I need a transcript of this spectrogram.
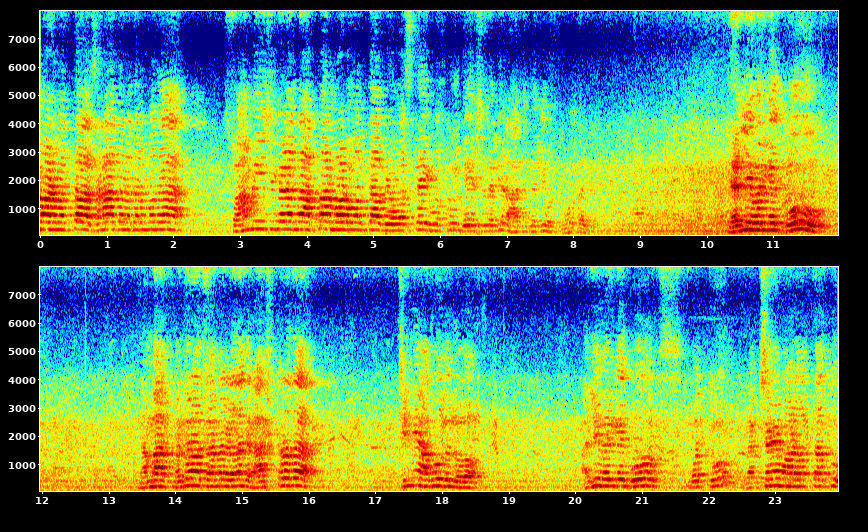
ಮಾಡುವಂತ ಸನಾತನ ಧರ್ಮದ ಸ್ವಾಮೀಜಿಗಳನ್ನ ಅಪಮಾನ ಮಾಡುವಂತ ವ್ಯವಸ್ಥೆ ಇವತ್ತು ದೇಶದಲ್ಲಿ, ರಾಜ್ಯದಲ್ಲಿ ಇವತ್ತು ನೋಡ್ತಾ ಇದೆ. ಎಲ್ಲಿವರೆಗೆ ಗೋವು ನಮ್ಮ ಮಂಜುನಾಥ ಸ್ವಾಮಿ ಹೇಳಿದಂಗೆ ರಾಷ್ಟ್ರದ ಚಿಹ್ನೆ ಆಗುವುದಿಲ್ಲವೋ ಅಲ್ಲಿವರೆಗೆ ಗೋ ಇವತ್ತು ರಕ್ಷಣೆ ಮಾಡುವಂಥದ್ದು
